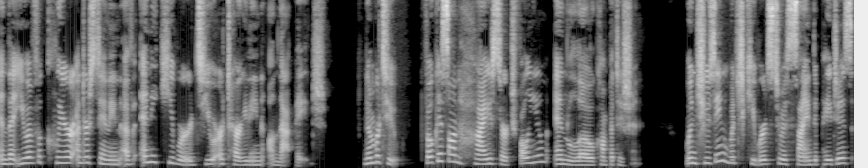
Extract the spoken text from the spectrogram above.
and that you have a clear understanding of any keywords you are targeting on that page. Number two, Focus on high search volume and low competition. When choosing which keywords to assign to pages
